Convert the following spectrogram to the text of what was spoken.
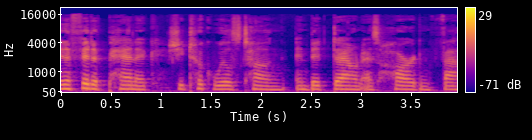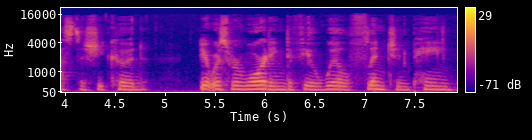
In a fit of panic, she took Will's tongue and bit down as hard and fast as she could. It was rewarding to feel Will flinch in pain.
